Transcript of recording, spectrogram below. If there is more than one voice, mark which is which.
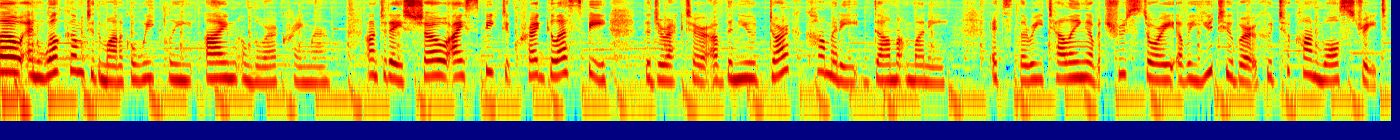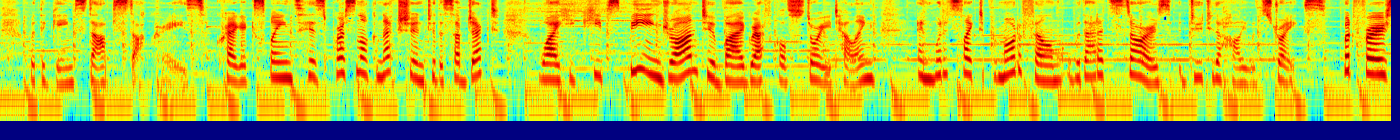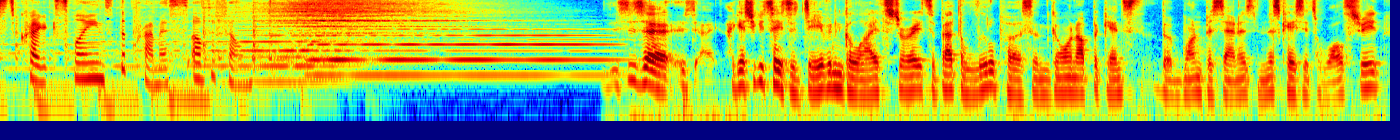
Speaker 1: Hello and welcome to the Monocle Weekly. I'm Laura Kramer. On today's show, I speak to Craig Gillespie, the director of the new dark comedy Dumb Money. It's the retelling of a true story of a YouTuber who took on Wall Street with the GameStop stock craze. Craig explains his personal connection to the subject, why he keeps being drawn to biographical storytelling, and what it's like to promote a film without its stars due to the Hollywood strikes. But first, Craig explains the premise of the film.
Speaker 2: This is a, I guess you could say it's a David and Goliath story. It's about the little person going up against the one percenters. In this case, it's Wall Street,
